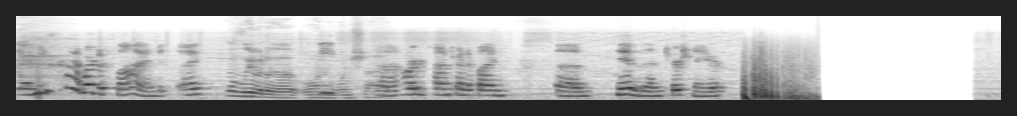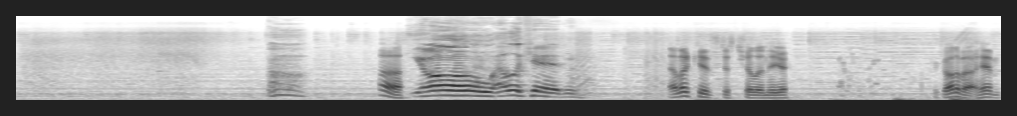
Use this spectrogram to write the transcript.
Yeah, he's kind of hard to find. I We'll leave it a one He- one shot. uh, harder time trying to find um, him than Turtonator. Huh. Yo, Elekid! Elekid's just chilling here. Forgot about him.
